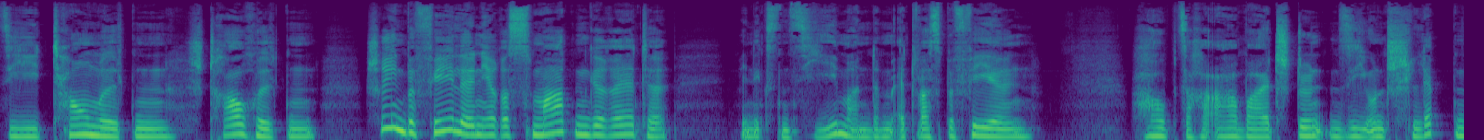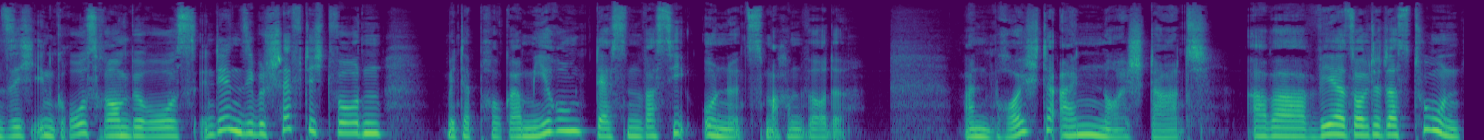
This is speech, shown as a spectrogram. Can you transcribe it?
Sie taumelten, strauchelten, schrien Befehle in ihre smarten Geräte, wenigstens jemandem etwas befehlen. Hauptsache Arbeit stöhnten sie und schleppten sich in Großraumbüros, in denen sie beschäftigt wurden, mit der Programmierung dessen, was sie unnütz machen würde. Man bräuchte einen Neustart. Aber wer sollte das tun?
